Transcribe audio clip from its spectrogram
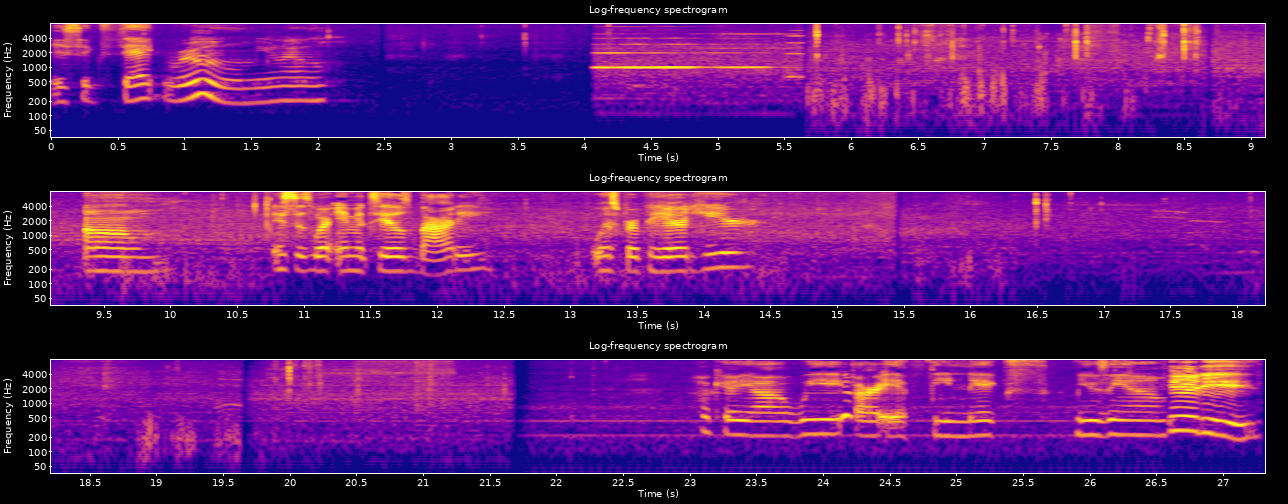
this exact room, you know. This is where Emmett Till's body was prepared here. Okay, y'all, we are at the next museum. Here it is.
